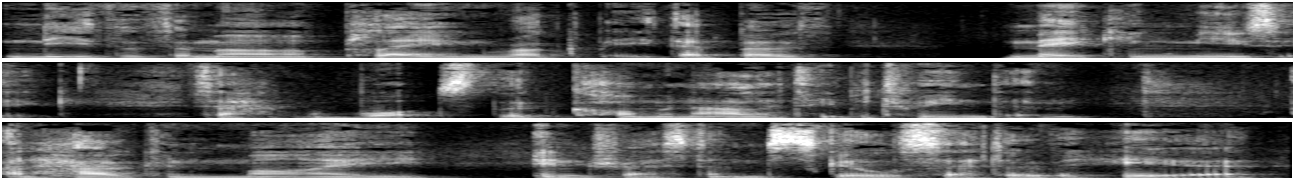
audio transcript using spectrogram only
neither of them are playing rugby; they're both making music. So, what's the commonality between them, and how can my interest and skill set over here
